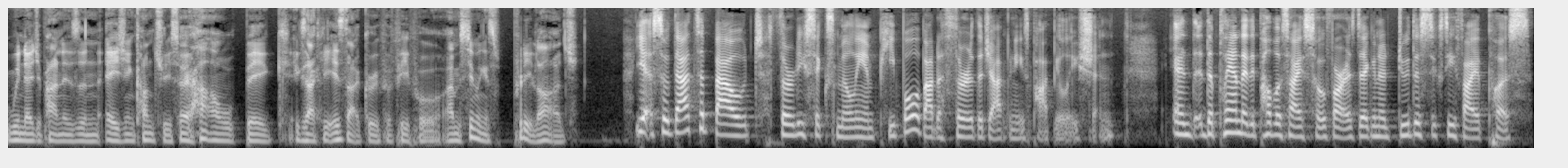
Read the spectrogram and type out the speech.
We know Japan is an Asian country, so how big exactly is that group of people? I'm assuming it's pretty large. Yeah, so that's about 36 million people, about a third of the Japanese population. And the plan that they publicized so far is they're going to do the 65 plus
